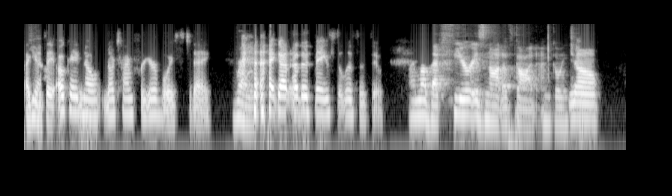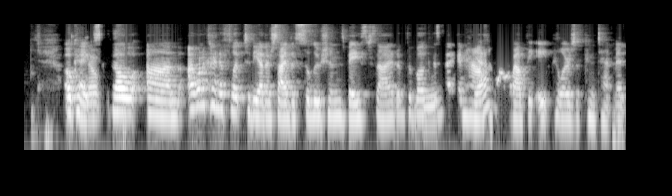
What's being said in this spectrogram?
I yeah. can say, okay, no, no time for your voice today. Right. I got other things to listen to. I love that. Fear is not of God. I'm going to. No, Okay, nope. so um, I want to kind of flip to the other side, the solutions based side of the book. Mm-hmm. The second half yeah. about the eight pillars of contentment.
